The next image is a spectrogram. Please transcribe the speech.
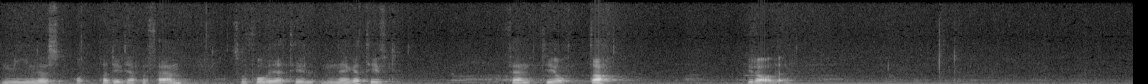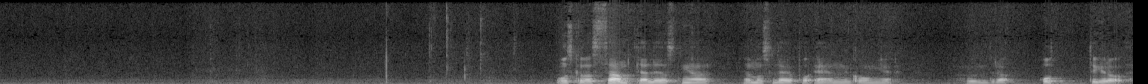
minus 8 dividerat med 5 så får vi det till negativt 58 grader. Och ska vara samtliga lösningar jag måste lägga på en gånger 180 grader.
